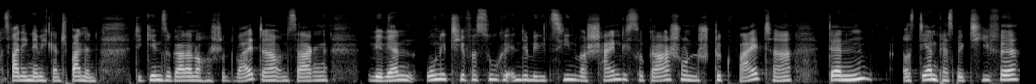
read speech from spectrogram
Das fand ich nämlich ganz spannend. Die gehen sogar da noch einen Schritt weiter und sagen, wir wären ohne Tierversuche in der Medizin wahrscheinlich sogar schon ein Stück weiter, denn aus deren Perspektive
